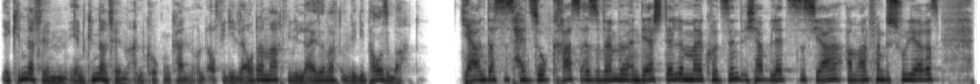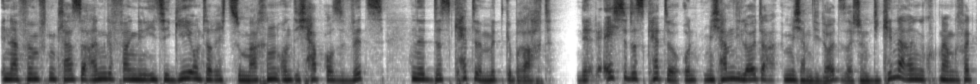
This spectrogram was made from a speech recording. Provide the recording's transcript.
ihr Kinderfilm, ihren Kinderfilm angucken kann. Und auch wie die lauter macht, wie die leiser macht und wie die Pause macht. Ja, und das ist halt so krass. Also, wenn wir an der Stelle mal kurz sind, ich habe letztes Jahr am Anfang des Schuljahres in der fünften Klasse angefangen, den ITG-Unterricht zu machen und ich habe aus Witz eine Diskette mitgebracht. Eine echte Diskette. Und mich haben die Leute, mich haben die Leute, sag ich schon, die Kinder angeguckt und haben gefragt,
